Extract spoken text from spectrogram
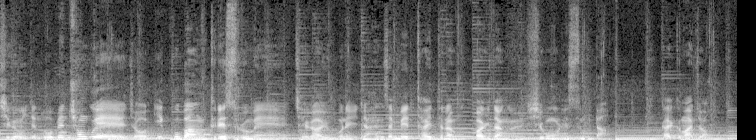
지금 이제 노변 청구에 저 입구방 드레스룸에 제가 이번에 이제 한센 매트 하이트라는 붙박이장을 시공을 했습니다. 깔끔하죠?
